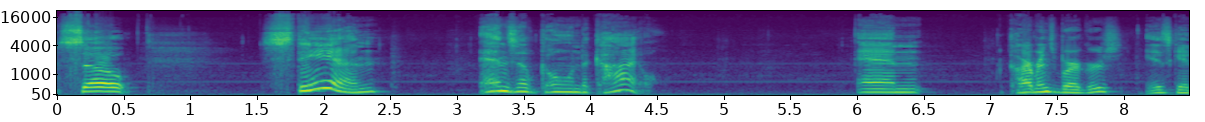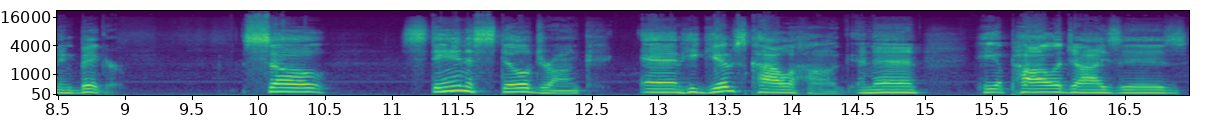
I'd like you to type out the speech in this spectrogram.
So Stan ends up going to Kyle. And Cartman's Burgers is getting bigger. So Stan is still drunk and he gives Kyle a hug and then he apologizes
